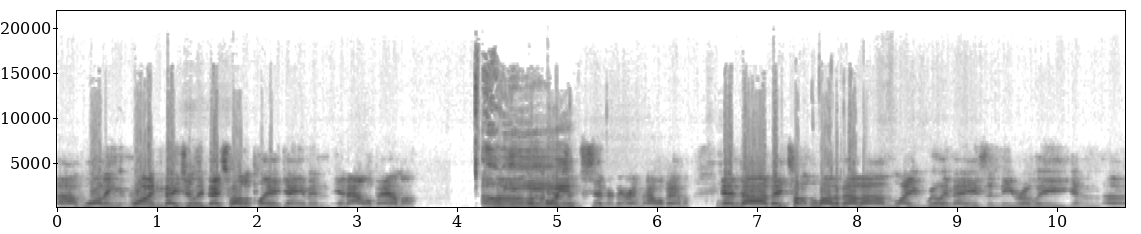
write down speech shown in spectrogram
uh, wanting wanting Major League Baseball to play a game in, in Alabama. Oh Uh, yeah, yeah, of course, yeah. it's centered around Alabama, and uh, they talked a lot about um, like Willie Mays and Negro League, and uh,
